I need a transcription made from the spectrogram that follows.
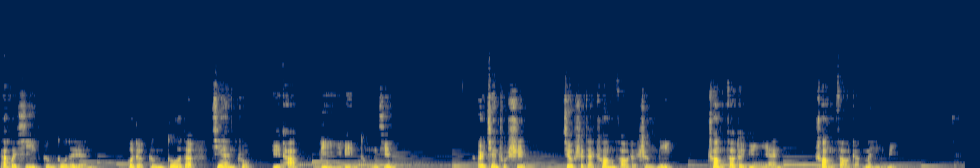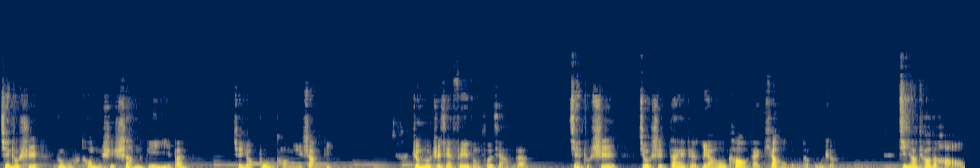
它会吸引更多的人。或者更多的建筑与它比邻同间，而建筑师就是在创造着生命，创造着语言，创造着魅力。建筑师如同是上帝一般，却又不同于上帝。正如之前费总所讲的，建筑师就是带着镣铐在跳舞的舞者，既要跳得好，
